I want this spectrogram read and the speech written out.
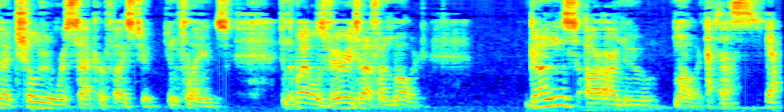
that children were sacrificed to in flames. And the Bible is very tough on Moloch. Guns are our new Moloch. Yes. Yeah.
